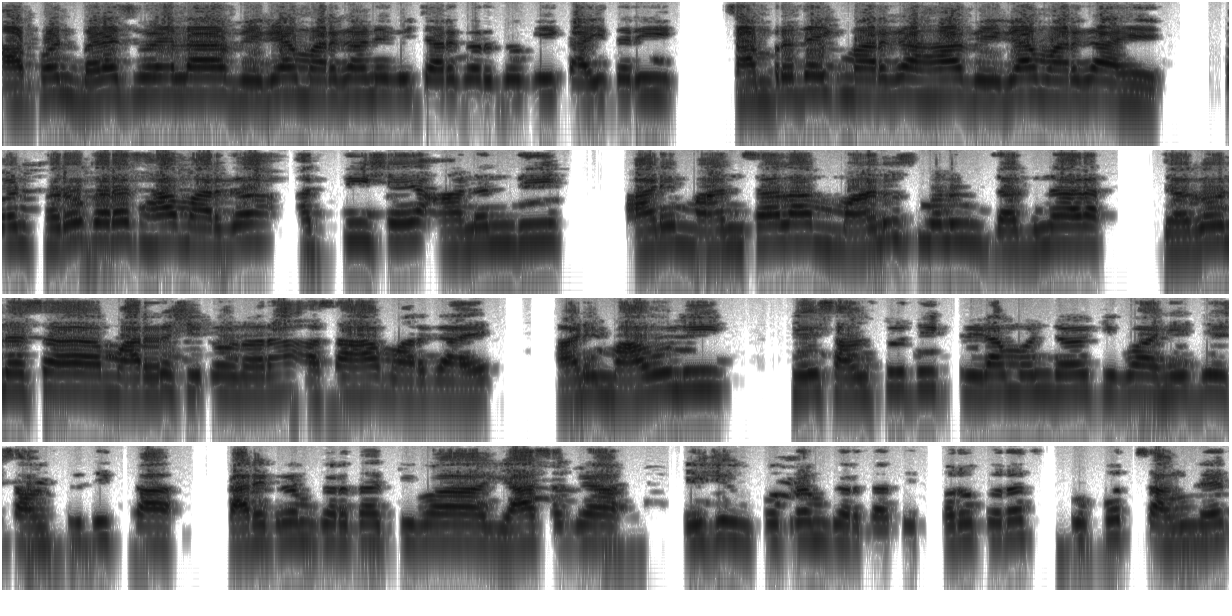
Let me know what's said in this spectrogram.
आपण बऱ्याच वेळेला वेगळ्या मार्गाने विचार करतो की काहीतरी सांप्रदायिक मार्ग हा वेगळा मार्ग आहे. पण खरोखरच हा मार्ग अतिशय आनंदी आणि माणसाला माणूस म्हणून जगणारा जगवण्याचा मार्ग शिकवणारा असा हा मार्ग आहे. आणि माऊली हे सांस्कृतिक क्रीडा मंडळ किंवा हे जे सांस्कृतिक का- कार्यक्रम करतात किंवा या सगळ्या हे जे उपक्रम करतात ते खरोखरच खूपच चांगले आहेत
